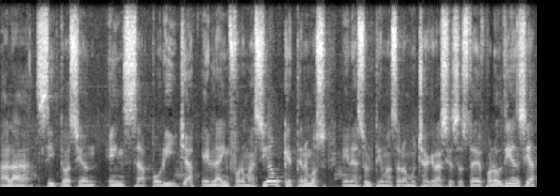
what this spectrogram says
a la situación en Zaporilla. En la información que tenemos en las últimas horas, muchas gracias a ustedes por la audiencia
